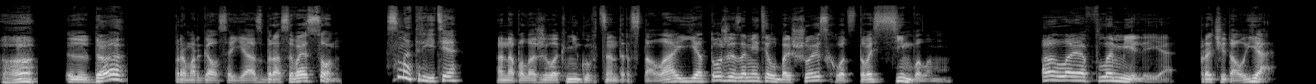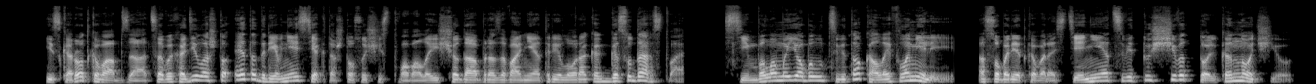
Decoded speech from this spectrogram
«А, э, да?» – проморгался я, сбрасывая сон. «Смотрите». Она положила книгу в центр стола, и я тоже заметил большое сходство с символом. «Алая фламелия», – прочитал я. Из короткого абзаца выходило, что это древняя секта, что существовала еще до образования Трилора как государства. Символом ее был цветок алой фламелии, особо редкого растения, цветущего только ночью.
